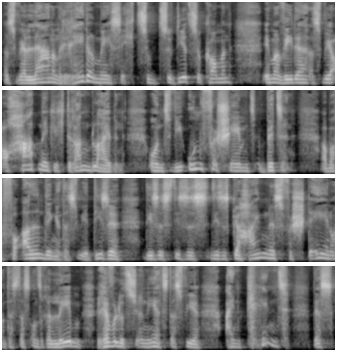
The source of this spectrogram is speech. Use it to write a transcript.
dass wir lernen, regelmäßig zu, zu dir zu kommen, immer wieder, dass wir auch hartnäckig dranbleiben und wie unverschämt bitten. Aber vor allen Dingen, dass wir diese, dieses, dieses, dieses Geheimnis verstehen und dass das unsere Leben revolutioniert, dass wir ein Kind Kind des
